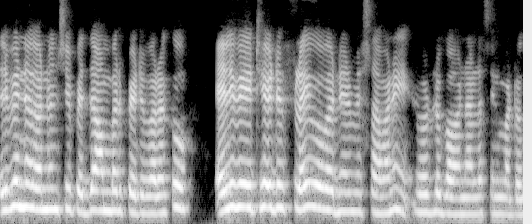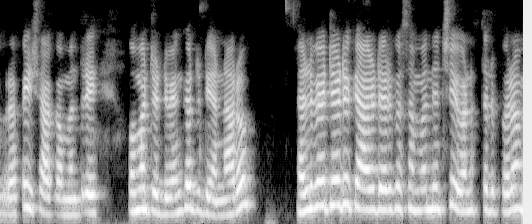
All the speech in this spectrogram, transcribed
ఎల్బీ నగర్ నుంచి పెద్ద అంబర్పేట వరకు ఎలివేటెడ్ ఫ్లైఓవర్ నిర్మిస్తామని రోడ్లు భవనాల సినిమాటోగ్రఫీ శాఖ మంత్రి కోమటిరెడ్డి వెంకటరెడ్డి అన్నారు. ఎలివేటెడ్ క్యారిడర్కు సంబంధించి వనస్థలిపురం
